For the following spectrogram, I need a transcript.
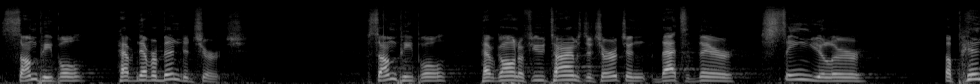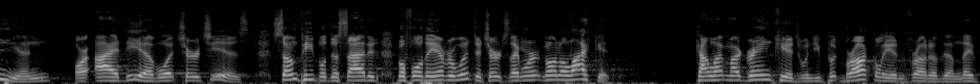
some people have never been to church. Some people have gone a few times to church, and that's their singular opinion or idea of what church is. Some people decided before they ever went to church they weren't going to like it. Kind of like my grandkids when you put broccoli in front of them. They've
